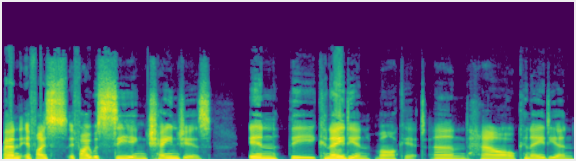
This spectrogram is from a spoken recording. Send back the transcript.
And if I, if I was seeing changes in the Canadian market and how Canadian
